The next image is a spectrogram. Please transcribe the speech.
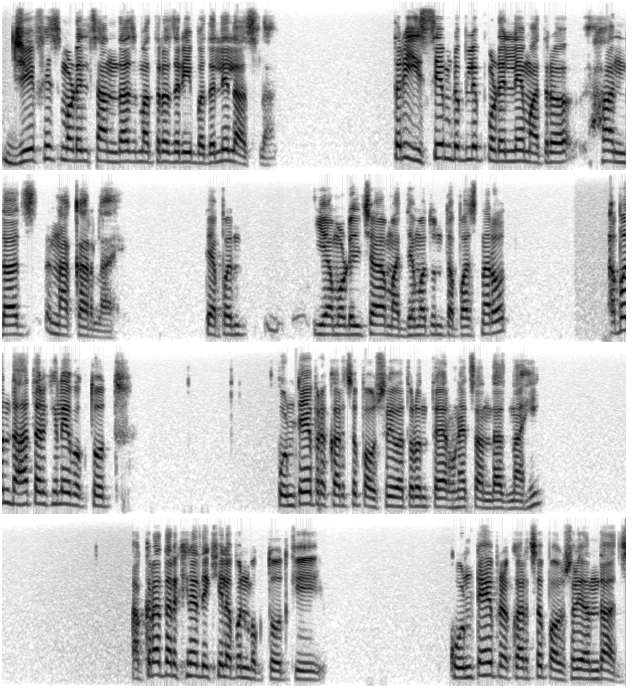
जे एफ एस मॉडेलचा अंदाज मात्र जरी बदललेला असला तरी ई सी एम डब्ल्यू मॉडेलने मात्र हा अंदाज नाकारला आहे. ते आपण या मॉडेलच्या माध्यमातून तपासणार आहोत. आपण दहा तारखेलाही बघतो कोणत्याही प्रकारचं पावसाळी वातावरण तयार होण्याचा अंदाज नाही. अकरा तारखेला देखील आपण बघतो की कोणत्याही प्रकारचं पावसाळी अंदाज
